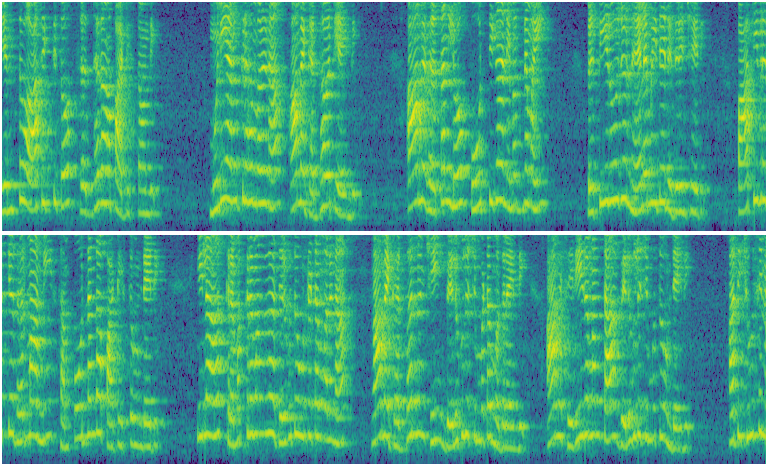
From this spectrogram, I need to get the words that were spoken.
ఎంతో ఆసక్తితో శ్రద్ధగా పాటిస్తోంది. ముని అనుగ్రహం వలన ఆమె గర్భవతి అయింది. ఆమె వ్రతంలో పూర్తిగా నిమగ్నమై ప్రతిరోజు నేల మీదే నిద్రించేది. పాతివ్రత్య ధర్మాన్ని సంపూర్ణంగా పాటిస్తూ ఉండేది. ఇలా క్రమక్రమంగా జరుగుతూ ఉండటం వలన ఆమె గర్భం నుంచి వెలుగులు చిమ్మటం మొదలైంది. ఆమె శరీరమంతా వెలుగులు చిమ్ముతూ ఉండేవి. అది చూసిన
